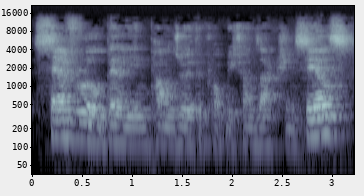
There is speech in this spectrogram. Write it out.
several billion pounds worth of property transaction sales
